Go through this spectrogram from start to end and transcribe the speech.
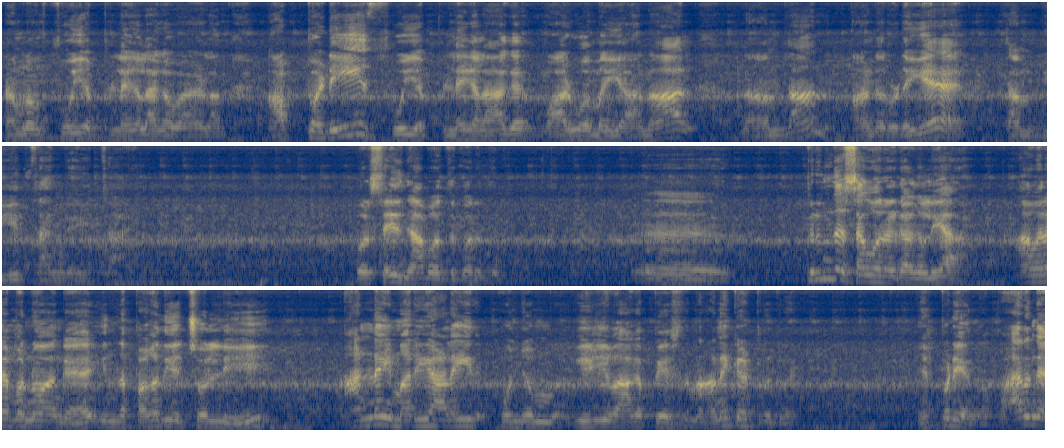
நம்மளும் தூய பிள்ளைகளாக வாழலாம். அப்படி தூய பிள்ளைகளாக வாழ்வோமையானால் நாம் தான் ஆண்டவருடைய தம்பி தங்கை தாய். ஒரு செய்தி ஞாபகத்துக்கு வருது. அஹ், பிறந்த சகோதரர் இருக்காங்க இல்லையா? அவங்க என்ன பண்ணுவாங்க? இந்த பகுதியை சொல்லி அன்னை மரியாதை கொஞ்சம் இழிவாக பேசுறது நானே கேட்டிருக்கிறேன். எப்படி அங்கே பாருங்க.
